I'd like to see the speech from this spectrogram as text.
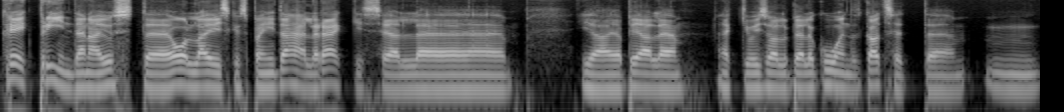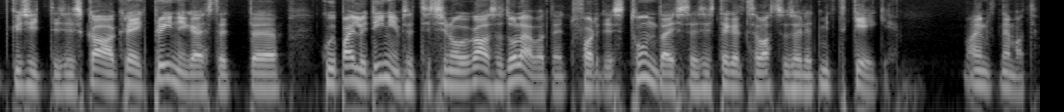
Craig Priin täna just äh, All Live'is, kes pani tähele, rääkis seal äh, ja, ja peale, äkki võis olla peale kuuendat katset, äh, mm, küsiti siis ka Craig Priini käest, et kui paljud inimesed siis sinuga kaasa tulevad nüüd Fordist Hyundai'sse, siis tegelikult see vastus oli, et mitte keegi, ainult nemad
